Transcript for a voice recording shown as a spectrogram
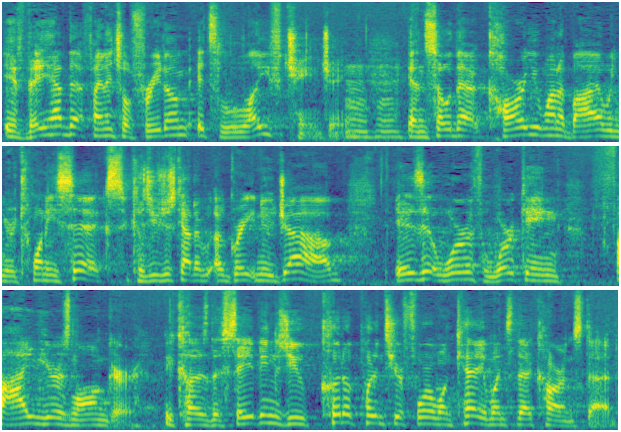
if they have that financial freedom, it's life changing. Mm -hmm. And so that car you want to buy when you're 26 because you just got a, a great new job, is it worth working five years longer because the savings you could have put into your 401k went to that car instead.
